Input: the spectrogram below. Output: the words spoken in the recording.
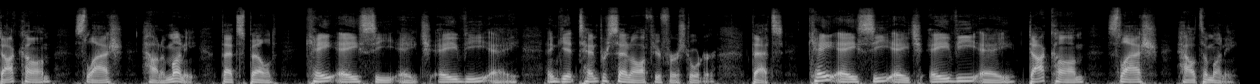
dot com slash how to money. That's spelled K A C H A V A and get 10% off your first order. That's K A C H A V A dot com slash how to money.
